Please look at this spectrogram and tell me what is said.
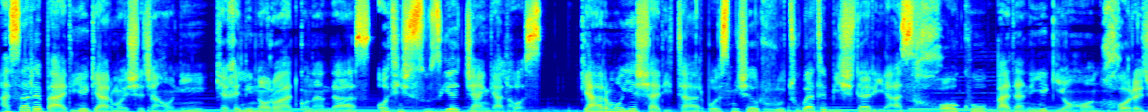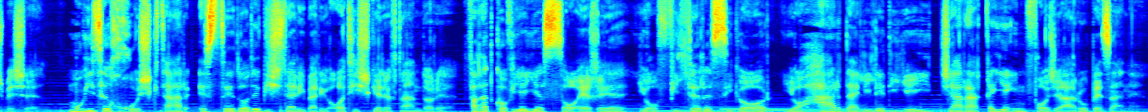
اثر بعدی گرمایش جهانی که خیلی ناراحت کننده است آتیش سوزی جنگل هاست. گرمای شدیدتر باعث میشه رطوبت بیشتری از خاک و بدنه گیاهان خارج بشه. محیط خشکتر استعداد بیشتری برای آتیش گرفتن داره. فقط کافیه یه سائقه یا فیلتر سیگار یا هر دلیل دیگه‌ای جرقه این فاجعه رو بزنه.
